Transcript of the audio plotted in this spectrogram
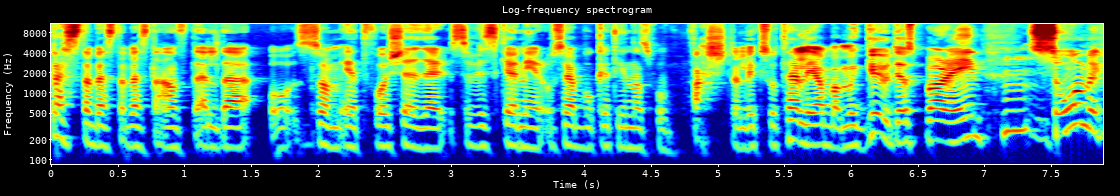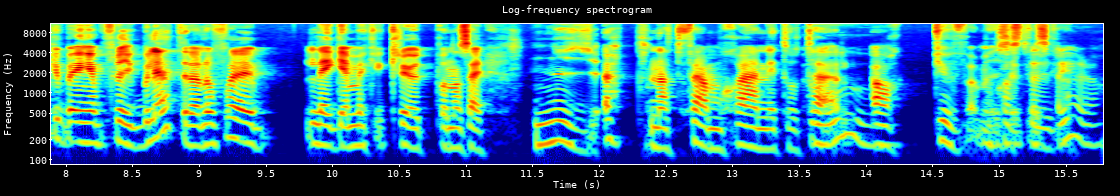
bästa, bästa, bästa anställda och, som är två tjejer. Så vi ska ner och så har jag bokat in oss på värsta lyxhotell. Jag bara, men gud jag sparar in Mm. så mycket pengar på flygbiljetterna. Då får jag lägga mycket krut på något så här nyöppnat femstjärnigt hotell. Ja, Oh. gud vad Vad mysigt kostar vi ska. det då?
